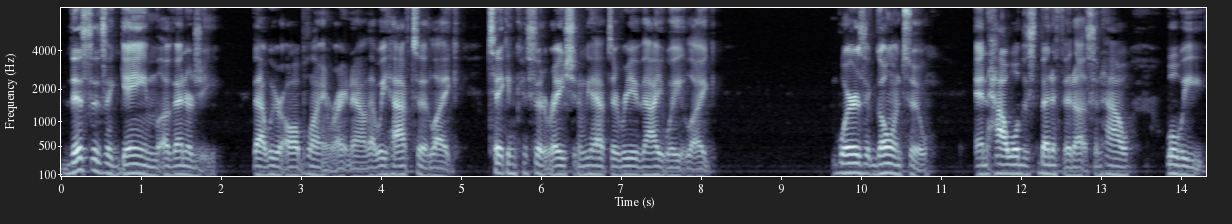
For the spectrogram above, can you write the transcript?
this is a game of energy that we are all playing right now that we have to like take in consideration. We have to reevaluate like where is it going to and how will this benefit us and how will we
